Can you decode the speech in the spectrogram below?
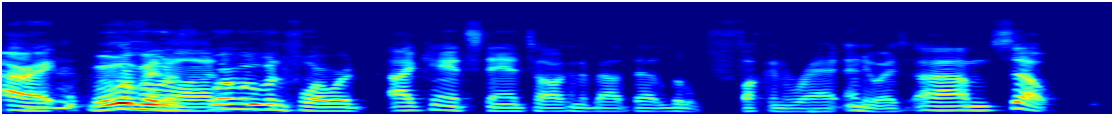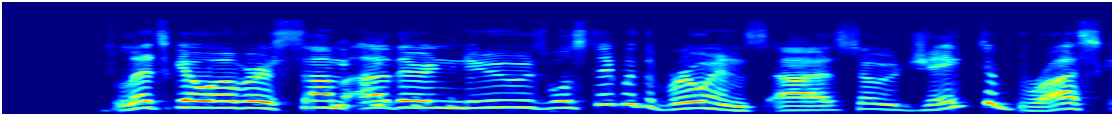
all right. we're Moving moving, on. We're moving forward. I can't stand talking about that little fucking rat. Anyways, um, so let's go over some other news. We'll stick with the Bruins. Uh, so Jake DeBrusk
